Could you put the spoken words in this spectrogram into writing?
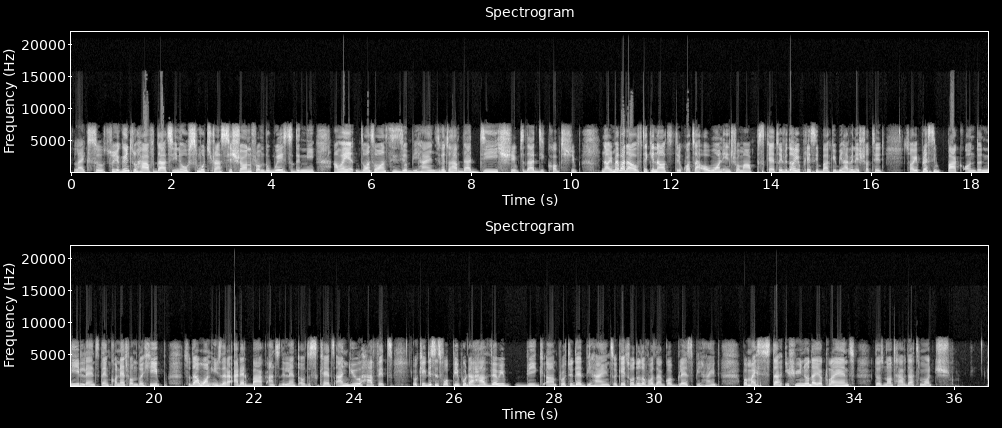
like so so you're going to have that you know smooth transition from the waist to the knee. And when you, once someone sees your behind it's going to have that d shaped that d cupped shape. Now remember that i've taken out three quarter or one inch from our skirt. So if you don't replace it back you'll be having a shortage. So I replace it back on the knee length then connect from the hip to that one inch that i added back and to the length of the skirt. And you have it. Okay this is for people that have very big um protruded behinds. Okay so those of us that god bless behind. But my sister if you know that your client does not have that much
